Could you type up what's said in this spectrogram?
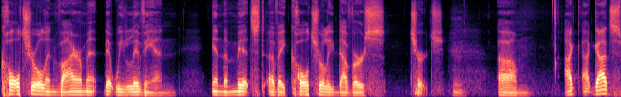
cultural environment that we live in in the midst of a culturally diverse church. Hmm. Um, I, I, God's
